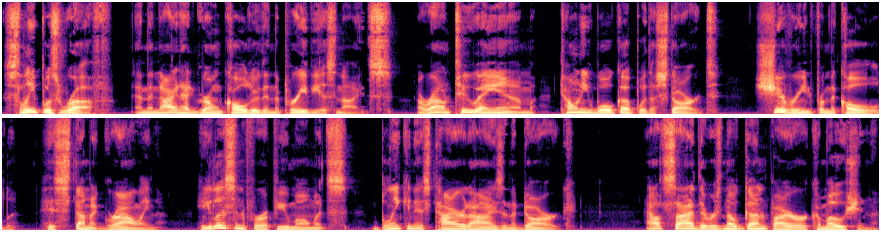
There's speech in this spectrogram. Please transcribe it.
Sleep was rough, and the night had grown colder than the previous nights. Around 2 a.m., Tony woke up with a start, shivering from the cold, his stomach growling. He listened for a few moments, blinking his tired eyes in the dark. Outside there was no gunfire or commotion,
